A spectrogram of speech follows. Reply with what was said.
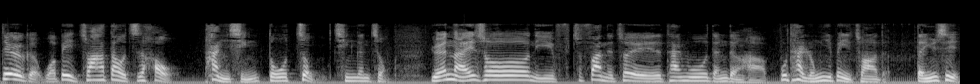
第二个，我被抓到之后，判刑多重，轻跟重。原来说你犯的罪、贪污等等哈，不太容易被抓的，等于是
